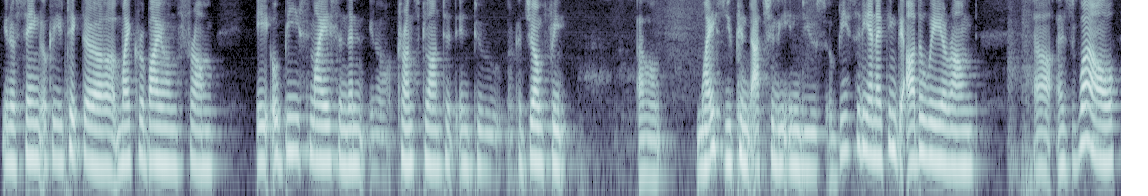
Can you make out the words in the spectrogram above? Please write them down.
you know, saying, okay, you take the microbiome from a obese mice and then, you know, transplant it into a germ-free um, mice, you can actually induce obesity. And I think the other way around uh, as well.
